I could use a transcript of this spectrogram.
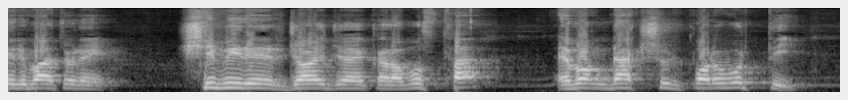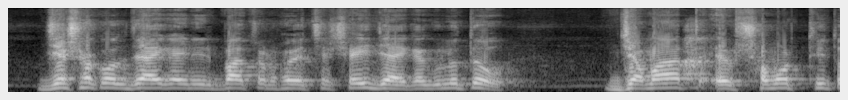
নির্বাচনে শিবিরের জয় জয়কার অবস্থা এবং ডাকসুর পরবর্তী যে সকল জায়গায় নির্বাচন হয়েছে, সেই জায়গাগুলোতেও জামাত সমর্থিত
